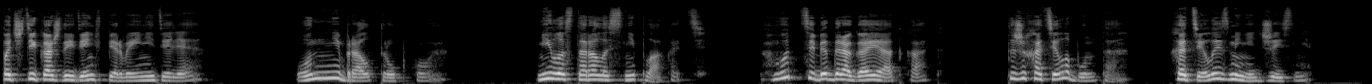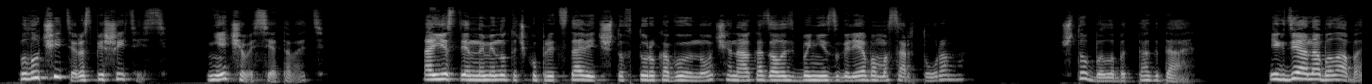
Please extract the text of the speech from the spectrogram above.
Почти каждый день в первые недели. Он не брал трубку. Мила старалась не плакать. Вот тебе, дорогая, откат. Ты же хотела бунта. Хотела изменить жизнь. Получите, распишитесь. Нечего сетовать. А если на минуточку представить, что в ту роковую ночь она оказалась бы не с Глебом, а с Артуром? Что было бы тогда? И где она была бы?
